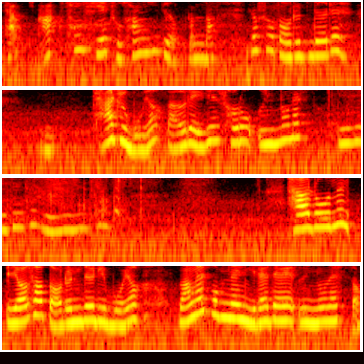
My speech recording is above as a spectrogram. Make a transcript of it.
자- 각 성씨의 조상이 되었단다. 여섯 어른들을 음, 자주 모여 마을의 일을 서로 의논했어. 하루는 여섯 어른들이 모여 왕을 뽑는 일에 대해 의논했어.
